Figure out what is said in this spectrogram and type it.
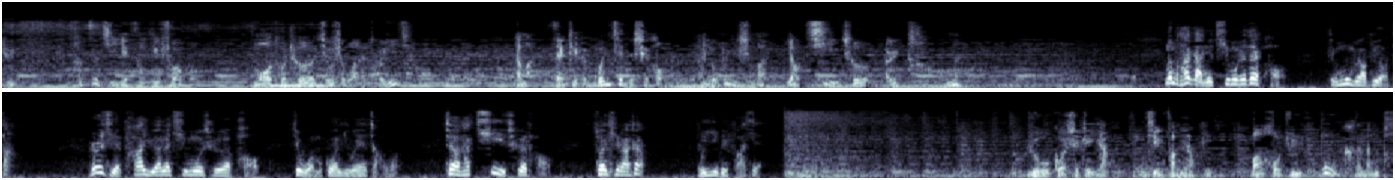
具。他自己也曾经说过：“摩托车就是我的腿脚。”那么，在这个关键的时候，他又为什么要弃车而逃呢？那么，他感觉骑摩托车在跑，这个目标比较大，而且他原来骑摩托车跑，就我们公安机关也掌握，这样他弃车逃，钻气拉帐，不易被发现。如果是这样，警方料定王厚军不可能跑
